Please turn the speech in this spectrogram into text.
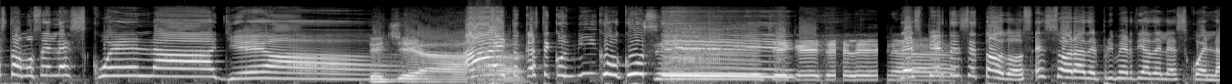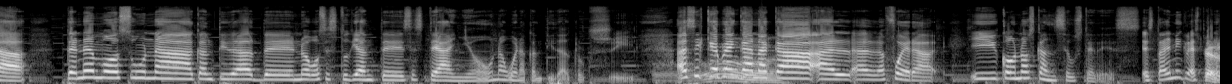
estamos en la escuela. Yeah. Yeah. ¡Ay, tocaste conmigo, Guti! Sí, chiquita Elena. Despiértense todos. Es hora del primer día de la escuela. Tenemos una cantidad de nuevos estudiantes este año. Una buena cantidad, creo que sí. Así que vengan Oh. acá al, al afuera y conózcanse ustedes. Está en inglés, pero Claro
